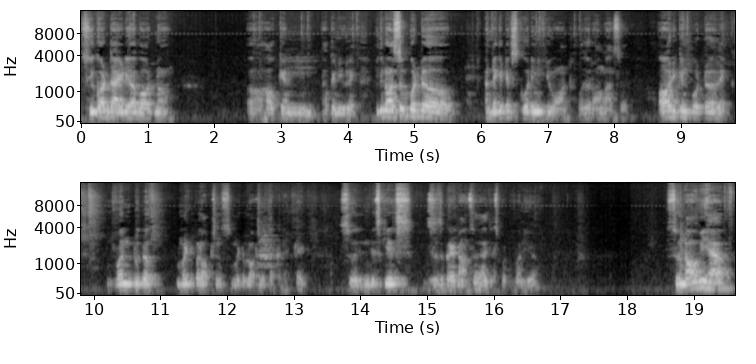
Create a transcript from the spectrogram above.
So you got the idea about now uh, how can how can you like you can also put uh, a negative scoring if you want for the wrong answer or you can put uh, like one to the multiple options, multiple options are correct, right? So in this case, this is the correct answer. I'll just put one here. So now we have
